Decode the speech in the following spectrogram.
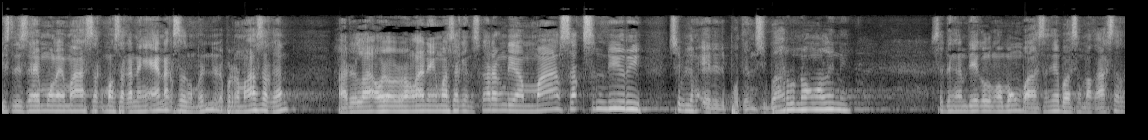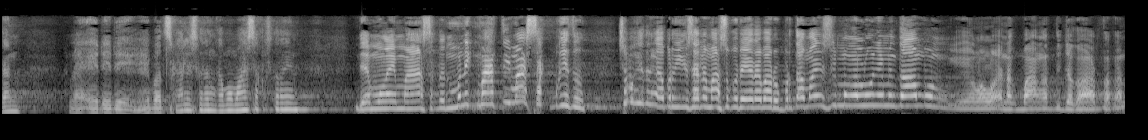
Istri saya mulai masak masakan yang enak sekarang, ini tidak pernah masak kan. Adalah orang-orang lain yang masakin, sekarang dia masak sendiri. Saya bilang, eh ada potensi baru nongol ini. Sedangkan dia kalau ngomong bahasanya bahasa Makassar kan. Nah, eh dede, hebat sekali sekarang kamu masak sekarang ini. Dia mulai masak dan menikmati masak begitu. Coba kita nggak pergi ke sana masuk ke daerah baru. Pertamanya sih mengeluhnya minta ampun. Gila enak banget di Jakarta kan.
